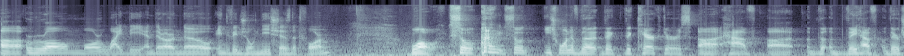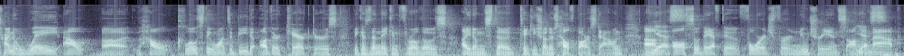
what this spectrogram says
uh, roam more widely, and there are no individual niches that form. Whoa. So, so each one of the the, the characters uh, have uh, the, they have they're trying to weigh out. Uh, how close they want to be to other characters because then they can throw those items to take each other's health bars down. Um, Yes. Also, they have to forage for nutrients on Yes. the map.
